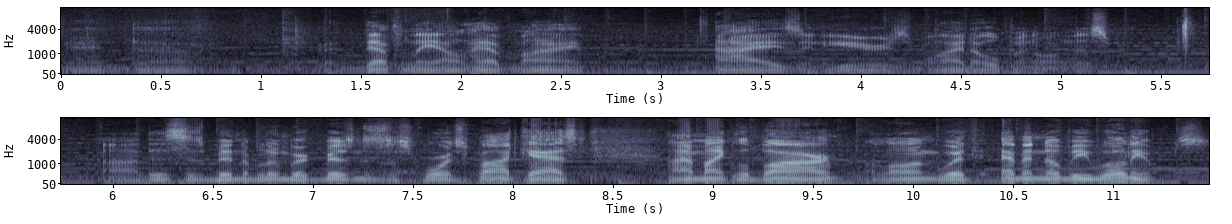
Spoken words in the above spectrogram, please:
and uh, definitely I'll have my eyes and ears wide open on this one. Uh, this has been the Bloomberg Business of Sports podcast. I'm Michael Barr, along with Eben Novy-Williams.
